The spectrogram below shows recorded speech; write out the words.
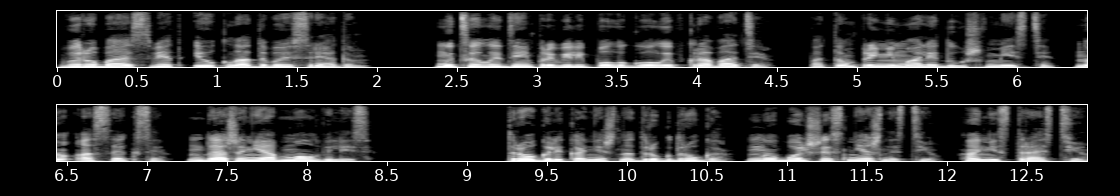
Вырубаю свет и укладываюсь рядом. Мы целый день провели полуголые в кровати, потом принимали душ вместе, но о сексе даже не обмолвились. Трогали, конечно, друг друга, но больше с нежностью, а не страстью.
